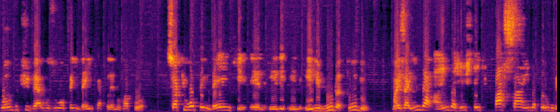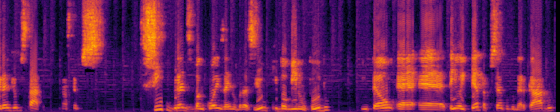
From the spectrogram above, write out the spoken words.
quando tivermos o Open Bank a pleno vapor. Só que o Open Bank, ele, ele, ele, ele, muda tudo, mas ainda, ainda a gente tem que passar ainda por um grande obstáculo. Nós temos cinco grandes bancões aí no Brasil que dominam tudo, então é, é, tem 80% do mercado,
